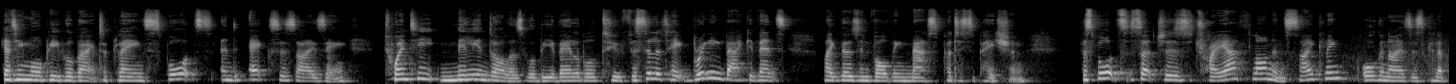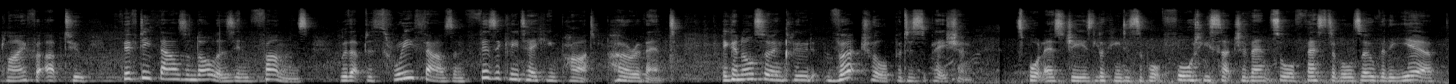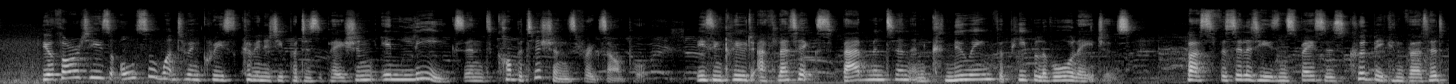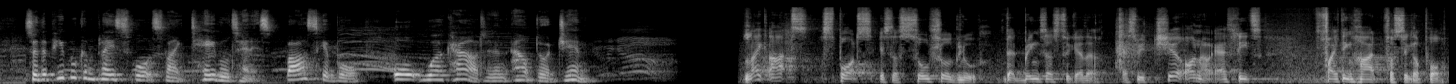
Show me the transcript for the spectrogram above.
Getting more people back to playing sports and exercising. $20 million will be available to facilitate bringing back events like those involving mass participation. For sports such as triathlon and cycling, organizers can apply for up to $50,000 in funds, with up to 3,000 physically taking part per event. It can also include virtual participation. Sport SG is looking to support 40 such events or festivals over the year. The authorities also want to increase community participation in leagues and competitions, for example. These include athletics, badminton, and canoeing for people of all ages. Plus, facilities and spaces could be converted so that people can play sports like table tennis, basketball, or work out in an outdoor gym. Like arts, sports is a social glue that brings us together as we cheer on our athletes fighting hard for Singapore,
